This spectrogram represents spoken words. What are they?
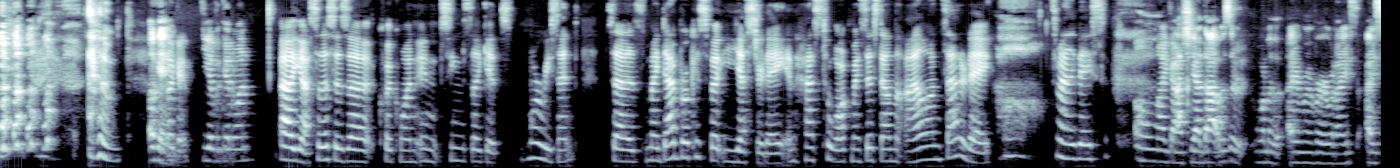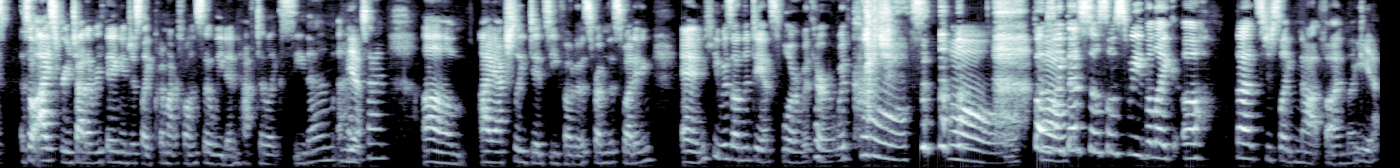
okay. okay. Do you have a good one? Uh, yeah, so this is a quick one, and it seems like it's more recent. says, My dad broke his foot yesterday and has to walk my sis down the aisle on Saturday. Smiley face. oh my gosh, yeah, that was a, one of the. I remember when I, I so I screenshot everything and just like put them on our phone so we didn't have to like see them ahead Yeah. of time. Um, I actually did see photos from this wedding, and he was on the dance floor with her with crutches. Oh. but I was well, like, that's still so sweet, but like, oh, that's just like not fun. Like yeah.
